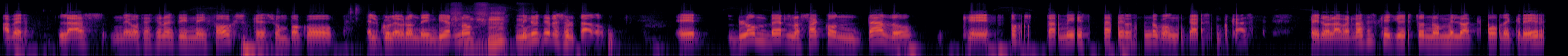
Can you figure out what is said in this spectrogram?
A ver, las negociaciones Disney-Fox, que es un poco el culebrón de invierno, minuto y resultado. Eh, Blomberg nos ha contado que Fox también está negociando con Cast, pero la verdad es que yo esto no me lo acabo de creer,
